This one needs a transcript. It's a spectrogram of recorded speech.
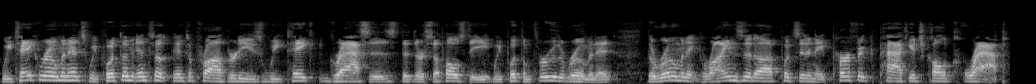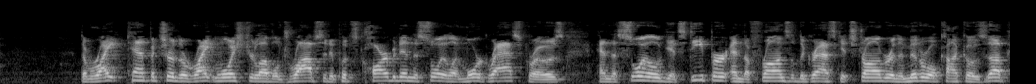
We take ruminants, we put them into, into properties, we take grasses that they're supposed to eat, we put them through the ruminant. The ruminant grinds it up, puts it in a perfect package called crap. The right temperature, the right moisture level drops it, it puts carbon in the soil and more grass grows, and the soil gets deeper and the fronds of the grass get stronger and the mineral content goes up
